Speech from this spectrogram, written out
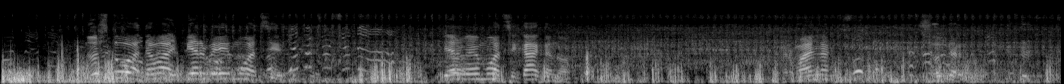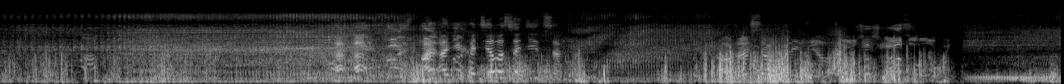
Ну что, давай, первые эмоции. Первые эмоции, как оно? Нормально? Супер. А, а, а- а не хотела садиться? А уже все полетело. Уже сразу лупит.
